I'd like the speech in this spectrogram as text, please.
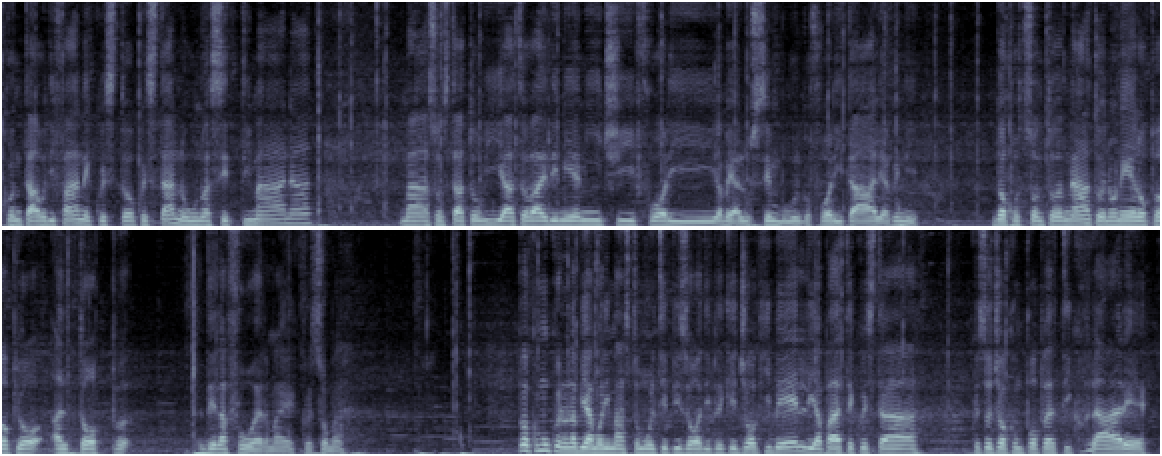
contavo di farne quest'anno uno a settimana. Ma sono stato via a trovare dei miei amici fuori... Vabbè, a Lussemburgo, fuori Italia. Quindi dopo sono tornato e non ero proprio al top della forma, ecco, insomma. Però comunque non abbiamo rimasto molti episodi perché giochi belli, a parte questa, questo gioco un po' particolare,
